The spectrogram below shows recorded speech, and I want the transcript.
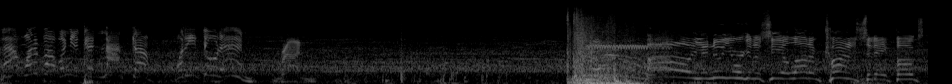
Now, what about when you get knocked up? What do you do then? Run. Oh, you knew you were going to see a lot of carnage today, folks.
